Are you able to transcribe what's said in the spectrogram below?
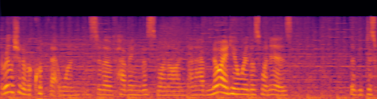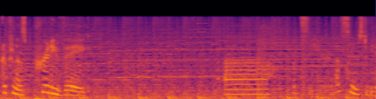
I really should have equipped that one instead of having this one on, and I have no idea where this one is. The description is pretty vague. Uh, let's see here. That seems to be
